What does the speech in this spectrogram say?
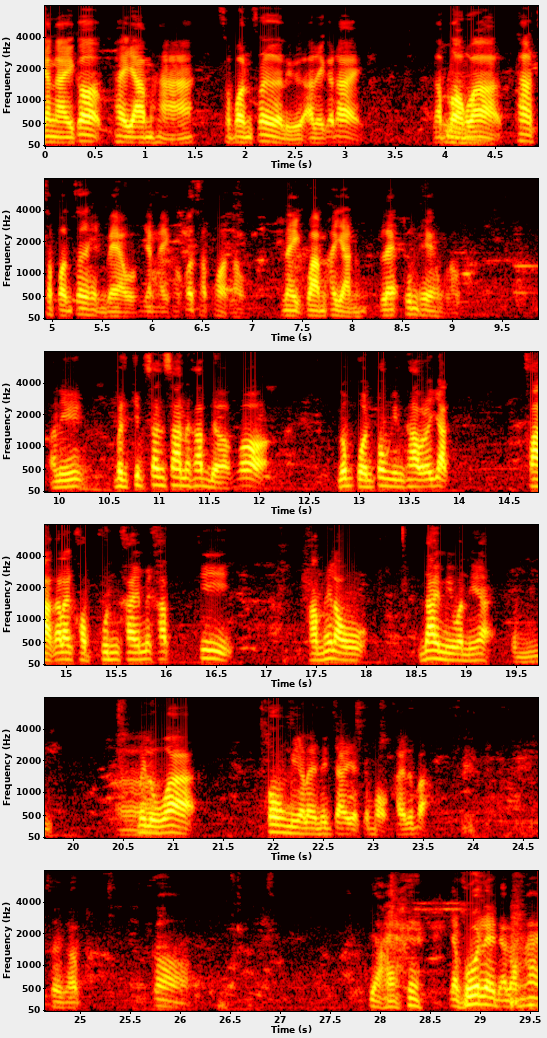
ยังไงก็พยายามหาสปอนเซอร์หรืออะไรก็ได้ รับรองว่าถ้าสปอนเซอร์เห็นแววยังไงเขาก็ซัพพอร์ตเราในความขยันและทุ่มเทของเรา อันนี้เป็นคลิปสั้นๆนะครับ เดี๋ยวก็รบกวนต้งกินข้าวแล้วอยากฝากอะไรขอบคุณใครไหมครับ ที่ทำให้เราได้มีวันนี้อะผมไม่รู้ว่าโต้งมีอะไรในใจอยากจะบอกใครหรือเปล่าเชิญครับ ก็ อย่าให้ อย่าพูดเลยเดี๋ยวร้องไห้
